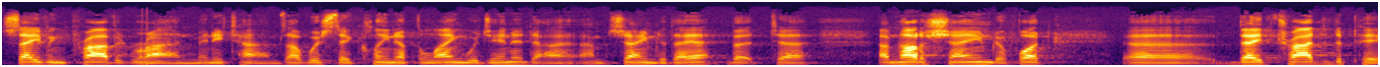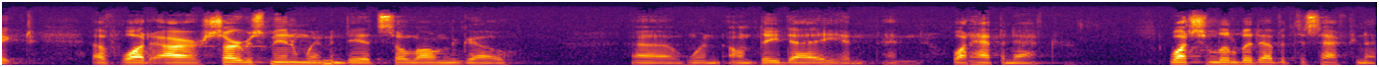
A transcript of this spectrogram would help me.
Saving Private Ryan many times. I wish they'd clean up the language in it. I, am ashamed of that, but uh, I'm not ashamed of what uh, they tried to depict of what our servicemen and women did so long ago uh, when on D-Day and, and what happened after. Watched a little bit of it this afternoon.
